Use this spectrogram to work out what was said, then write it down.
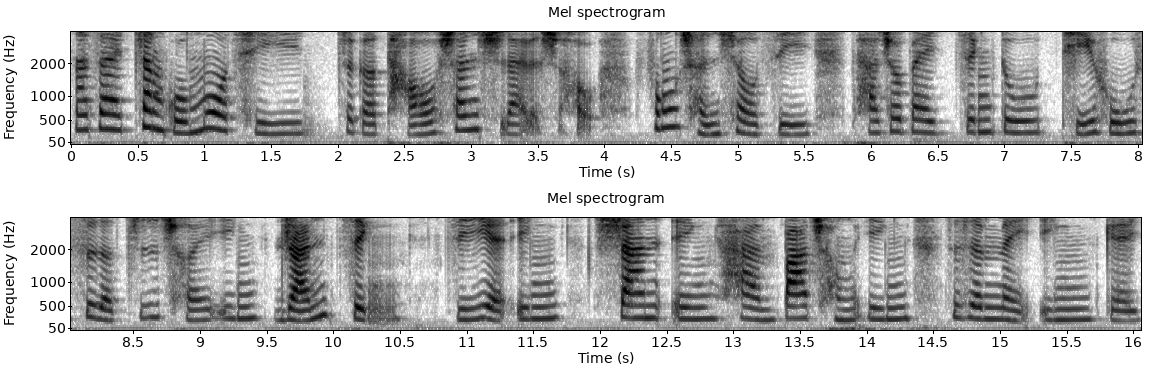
那在战国末期，这个桃山时代的时候，丰臣秀吉他就被京都醍醐寺的枝垂音、染井、吉野樱、山樱和八重樱这些美樱给。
